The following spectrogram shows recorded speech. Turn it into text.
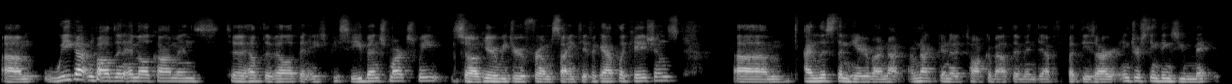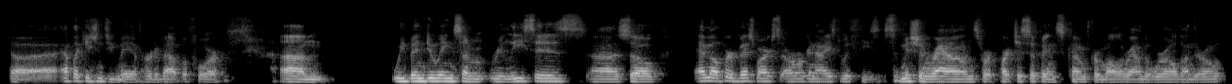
Um, we got involved in ML Commons to help develop an HPC benchmark suite. So here we drew from scientific applications. Um, I list them here, but I'm not I'm not going to talk about them in depth, but these are interesting things you may uh, applications you may have heard about before. Um, we've been doing some releases. Uh, so ML Perf benchmarks are organized with these submission rounds where participants come from all around the world on their own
